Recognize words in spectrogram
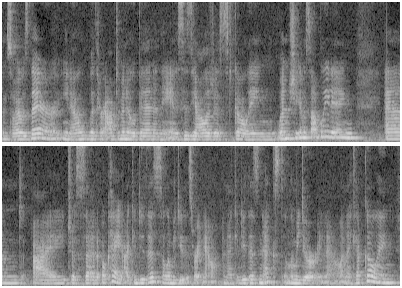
And so I was there, you know, with her abdomen open and the anesthesiologist going, when's she gonna stop bleeding? And I just said, okay, I can do this, so let me do this right now. And I can do this next, and let me do it right now. And I kept going,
